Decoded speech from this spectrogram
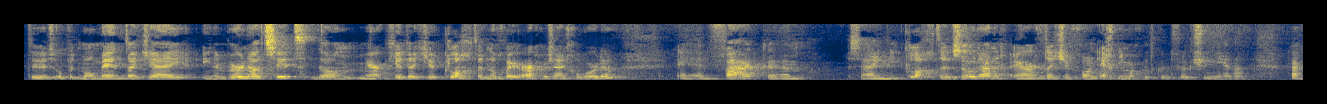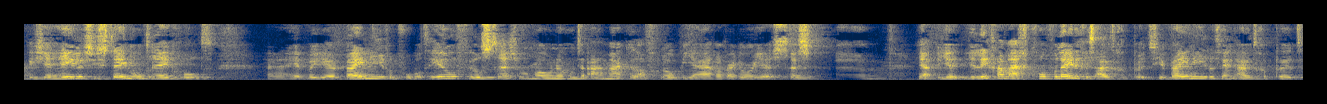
Dus op het moment dat jij in een burn-out zit, dan merk je dat je klachten nog weer erger zijn geworden. En vaak um, zijn die klachten zodanig erg dat je gewoon echt niet meer goed kunt functioneren. Vaak is je hele systeem ontregeld. Uh, hebben je bijnieren bijvoorbeeld heel veel stresshormonen moeten aanmaken de afgelopen jaren, waardoor je stress, uh, ja, je, je lichaam eigenlijk gewoon volledig is uitgeput. Je bijnieren zijn uitgeput,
